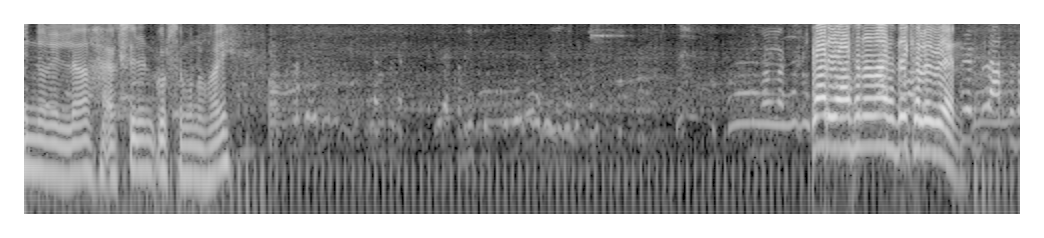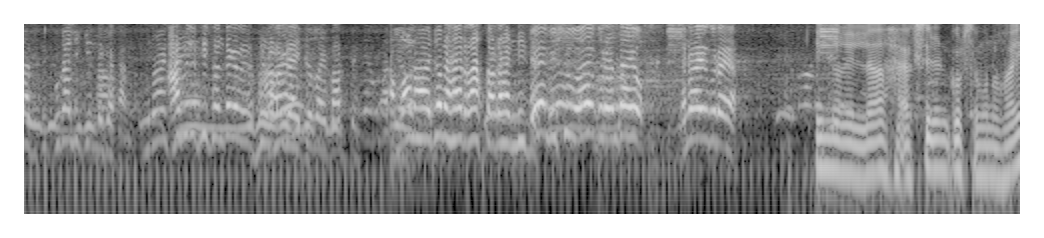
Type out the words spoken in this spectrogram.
ইন্নালিল্লাহ অ্যাক্সিডেন্ট করছে মনে হয়। গাড়ি আছে না না আছে দেখে লইবেন। আমি পিছন থেকে মনে হয় যেন হ্যাঁ রাস্তাটা হ্যাঁ নিচে মিশু এই করে দাও এই করে ইন্নালিল্লাহ অ্যাক্সিডেন্ট করছে মনে হয়।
